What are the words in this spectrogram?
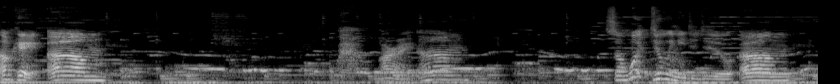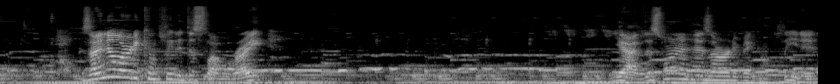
okay. Um. Wow. All right. Um. So what do we need to do? Um. Because I know I already completed this level, right? Yeah, this one has already been completed.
